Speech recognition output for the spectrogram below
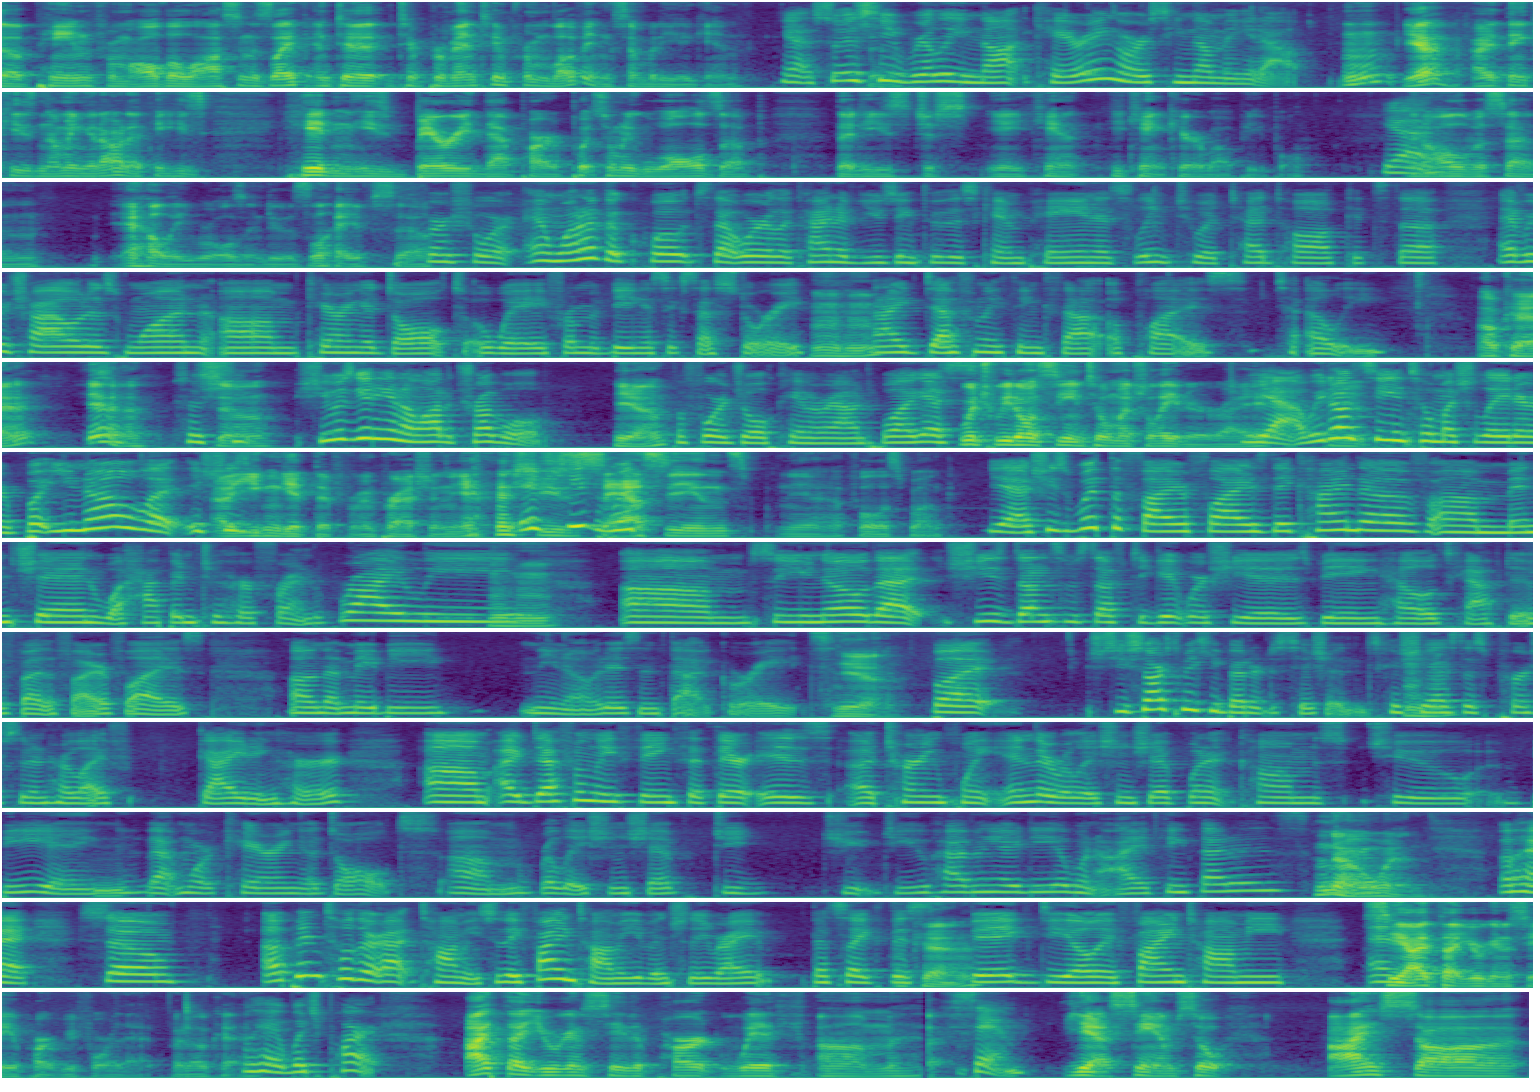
the pain from all the loss in his life and to to prevent him from loving somebody again. Yeah. So is he really not caring or is he numbing it out? hmm Yeah, I think he's numbing it out. I think he's hidden. He's buried that part. Put so many walls up that he's just yeah, he can't he can't care about people. Yeah. And all of a sudden, Ellie rolls into his life. So For sure. And one of the quotes that we're like kind of using through this campaign, it's linked to a TED talk. It's the every child is one um, caring adult away from it being a success story. Mm-hmm. And I definitely think that applies to Ellie. okay, yeah. So, she she was getting in a lot of trouble yeah, before Joel came around. Well, I guess which we don't see until much later, right? yeah, we don't see until much later. But you know what? If Oh, you can get the impression. Yeah, she's, she's with- sassy and yeah, full of spunk. Yeah, she's with the Fireflies. They kind of um, mention what happened to her friend Riley. Mm-hmm. Um, so you know that she's done some stuff to get where she is, being held captive by the Fireflies. Um, that maybe you know it isn't that great, Yeah, but she starts making better decisions because Mm-hmm. she has this person in her life guiding her. Um, I definitely think that there is a turning point in their relationship when it comes to being that more caring adult um, relationship. Do you, do, you, do you have any idea when I think that is? no, Or- when Okay, so up until they're at Tommy, so they find Tommy eventually, right? That's like this Okay. big deal. They find Tommy. And, see, I thought you were going to say a part before that, but okay. okay, which part? I thought you were going to say the part with um, Sam. yeah, Sam. So I saw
